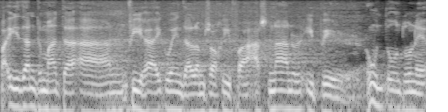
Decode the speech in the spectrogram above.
Faidan dumadaan fiha iku ing dalam sahifa asnanul ibil untu-untune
